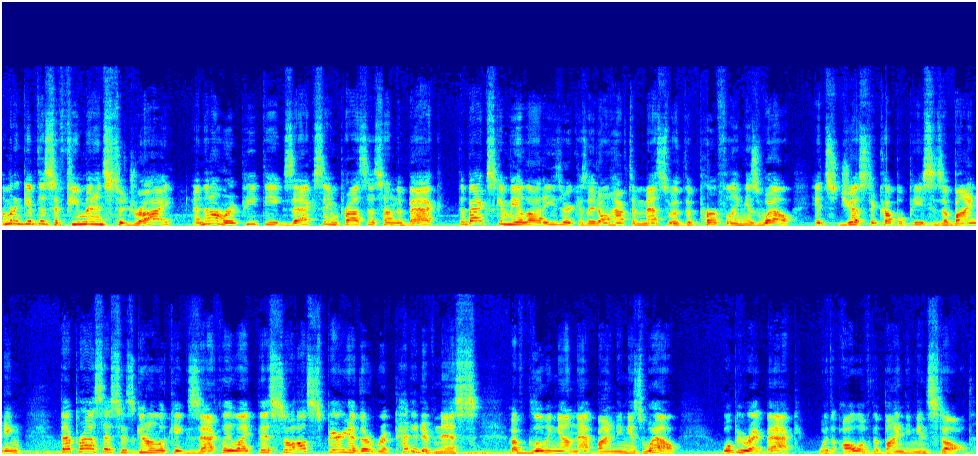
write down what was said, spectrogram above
I'm gonna give this a few minutes to dry and then I'll repeat the exact same process on the back. The back's gonna be a lot easier because I don't have to mess with the purfling as well. It's just a couple pieces of binding. That process is gonna look exactly like this, so I'll spare you the repetitiveness of gluing on that binding as well. We'll be right back with all of the binding installed.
